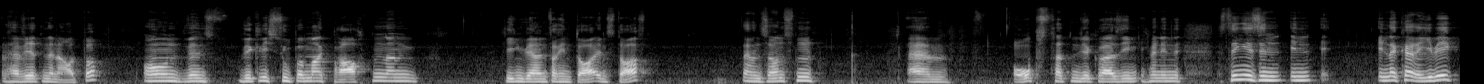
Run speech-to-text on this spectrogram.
wir hatten ein Auto und wenn es wirklich Supermarkt brauchten, dann gingen wir einfach ins Dorf. Ansonsten ähm, Obst hatten wir quasi, ich meine, das Ding ist, in, in, in der Karibik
